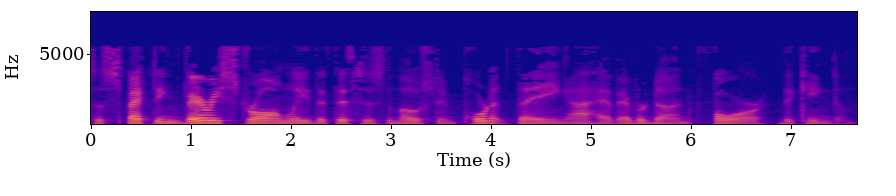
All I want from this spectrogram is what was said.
suspecting very strongly that this is the most important thing I have ever done for the kingdom.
